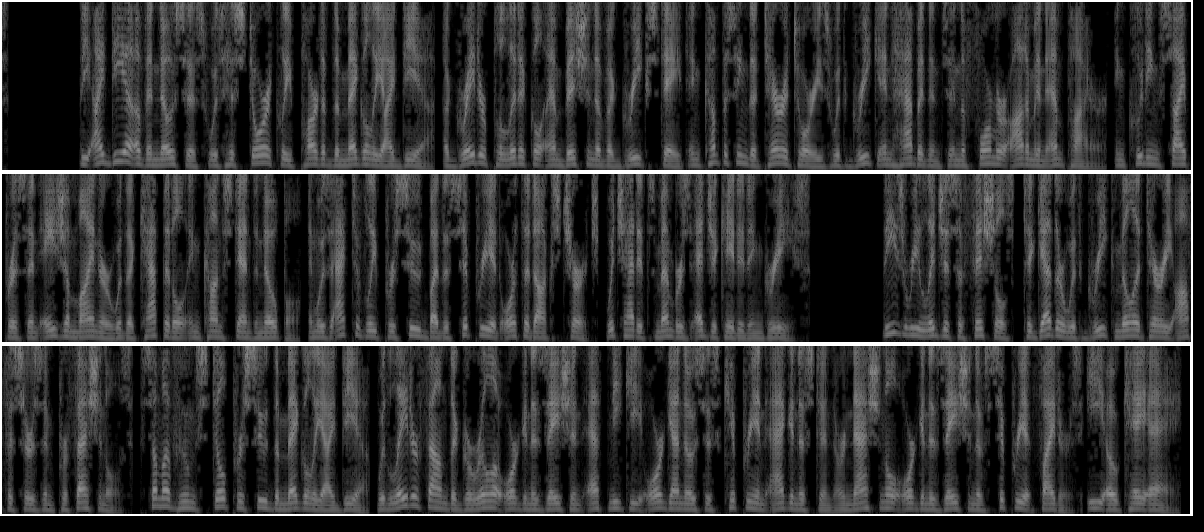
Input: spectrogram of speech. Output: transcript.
The idea of enosis was historically part of the megali idea, a greater political ambition of a Greek state encompassing the territories with Greek inhabitants in the former Ottoman Empire, including Cyprus and Asia Minor with a capital in Constantinople, and was actively pursued by the Cypriot Orthodox Church, which had its members educated in Greece. These religious officials, together with Greek military officers and professionals, some of whom still pursued the Megali idea, would later found the guerrilla organization Ethniki Organosis Kyprian Agoniston or National Organization of Cypriot Fighters The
